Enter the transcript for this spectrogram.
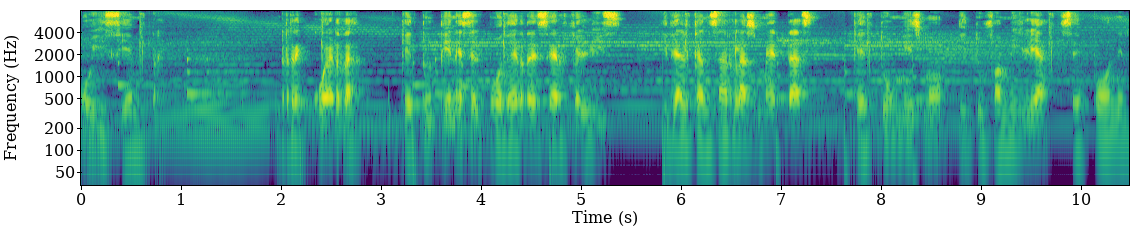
hoy y siempre. Recuerda que tú tienes el poder de ser feliz y de alcanzar las metas que tú mismo y tu familia se ponen.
